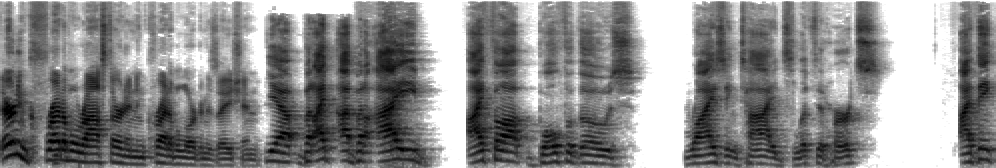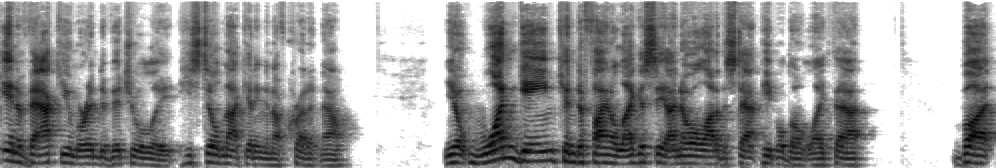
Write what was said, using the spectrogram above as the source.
They're an incredible roster and an incredible organization. Yeah, but I, I but I I thought both of those rising tides lifted Hurts. I think in a vacuum or individually, he's still not getting enough credit now. You know, one game can define a legacy. I know a lot of the stat people don't like that. But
